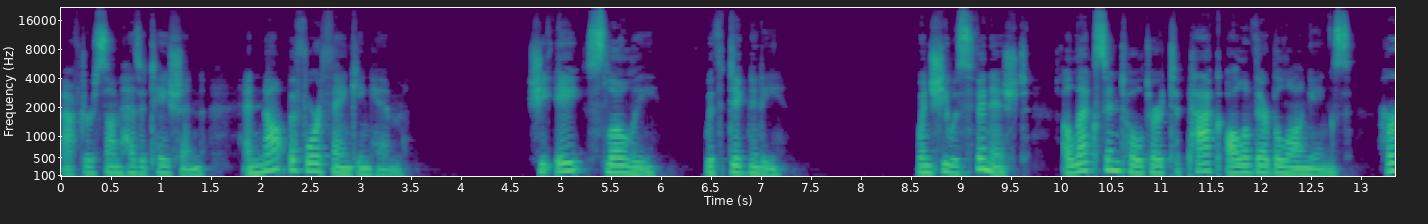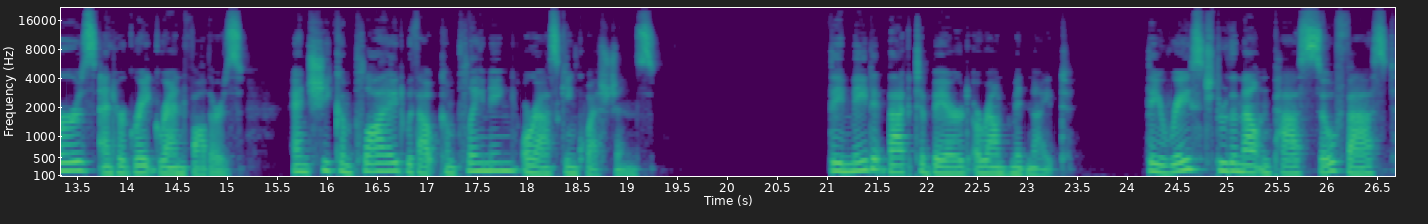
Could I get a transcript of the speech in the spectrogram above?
after some hesitation and not before thanking him. She ate slowly, with dignity. When she was finished, Alexin told her to pack all of their belongings, hers and her great grandfather's, and she complied without complaining or asking questions. They made it back to Berd around midnight. They raced through the mountain pass so fast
